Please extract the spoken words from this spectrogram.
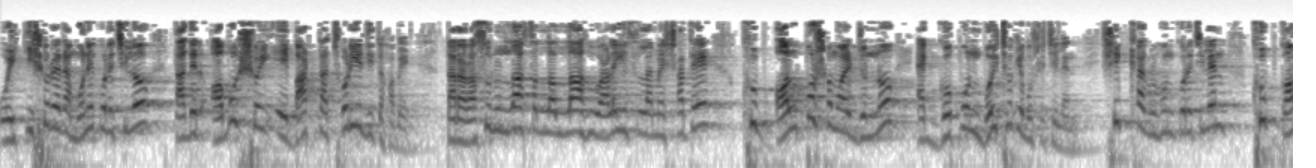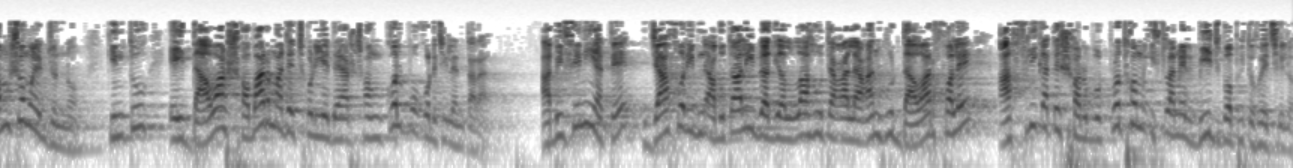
ওই কিশোরেরা মনে করেছিল তাদের অবশ্যই এই বার্তা ছড়িয়ে দিতে হবে। তারা রাসুল্লাহ সাল্লাহু আলহিসাল্লামের সাথে খুব অল্প সময়ের জন্য এক গোপন বৈঠকে বসেছিলেন। শিক্ষা গ্রহণ করেছিলেন খুব কম সময়ের জন্য। কিন্তু এই দাওয়া সবার মাঝে ছড়িয়ে দেওয়ার সংকল্প করেছিলেন তারা। আবিসিনিয়াতে জাফর ইবনে আবু তালিব রাজি আল্লাহ তালা আনহুর দাওয়ার ফলে আফ্রিকাতে সর্বপ্রথম ইসলামের বীজ বপিত হয়েছিল।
